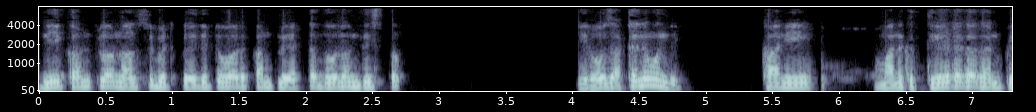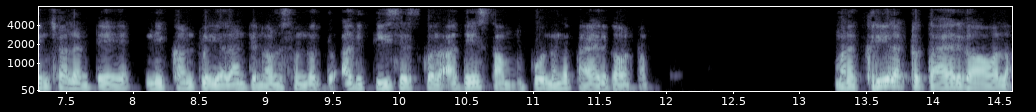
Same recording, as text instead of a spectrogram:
నీ కంట్లో నలుసు పెట్టుకు ఎదుటి వారి కంట్లో ఎట్ట దూలం తీస్తావు? ఈరోజు అట్టనే ఉంది. కానీ మనకు తేటగా కనిపించాలంటే నీ కంట్లో ఎలాంటి నలుసు ఉండొద్దు. అది తీసేసుకోవాలి. అదే సంపూర్ణంగా తయారు కావటం. మన క్రియలు అట్లా తయారు కావాలా?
